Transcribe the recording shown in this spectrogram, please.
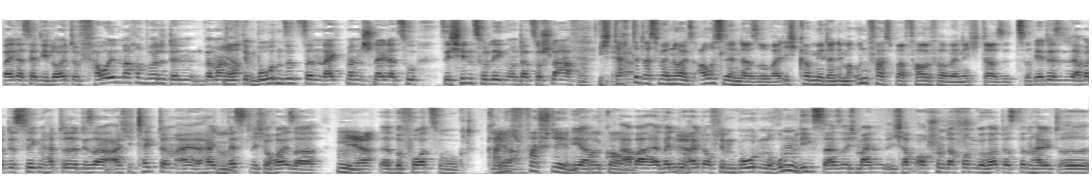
weil das ja die Leute faul machen würde, denn wenn man Ja. auf dem Boden sitzt, dann neigt man schnell dazu, sich hinzulegen und da zu schlafen. Ich dachte, das wäre nur als Ausländer so, weil ich komme mir dann immer unfassbar faul vor, wenn ich da sitze. Ja, das, aber deswegen hatte dieser Architekt dann halt westliche Häuser Ja. äh, bevorzugt. Kann Ja. ich verstehen, Ja, vollkommen. aber äh, wenn du Ja. halt auf dem Boden rumliegst, also ich meine, ich habe auch schon davon gehört, dass dann halt äh,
